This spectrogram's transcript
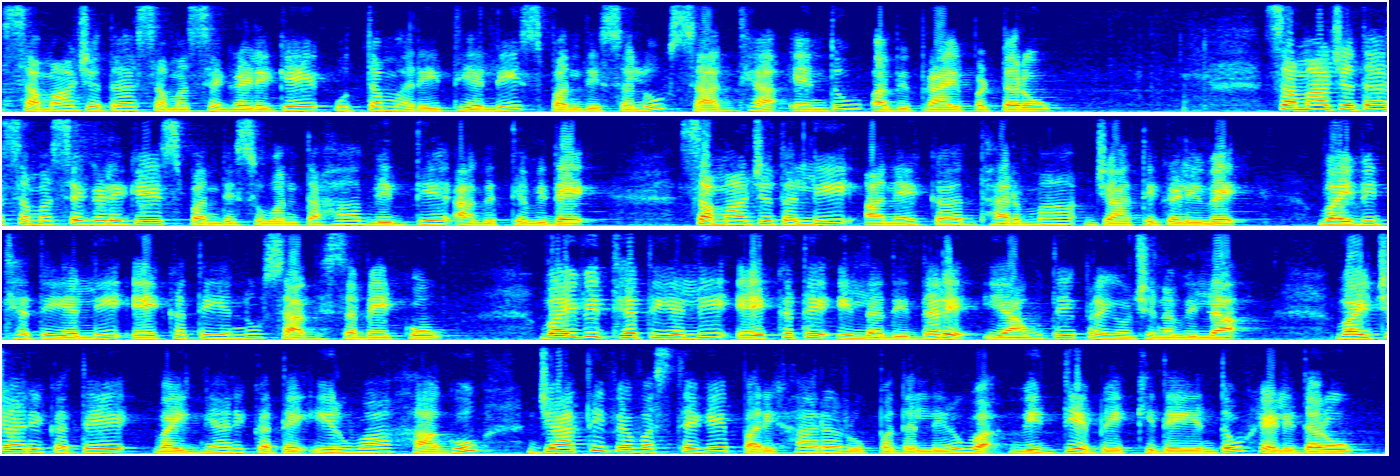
ಸಮಾಜದ ಸಮಸ್ಯೆಗಳಿಗೆ ಉತ್ತಮ ರೀತಿಯಲ್ಲಿ ಸ್ಪಂದಿಸಲು ಸಾಧ್ಯ ಎಂದು ಅಭಿಪ್ರಾಯಪಟ್ಟರು. ಸಮಾಜದ ಸಮಸ್ಯೆಗಳಿಗೆ ಸ್ಪಂದಿಸುವಂತಹ ವಿದ್ಯೆ ಅಗತ್ಯವಿದೆ. ಸಮಾಜದಲ್ಲಿ ಅನೇಕ ಧರ್ಮ ಜಾತಿಗಳಿವೆ. ವೈವಿಧ್ಯತೆಯಲ್ಲಿ ಏಕತೆಯನ್ನು ಸಾಧಿಸಬೇಕು. ವೈವಿಧ್ಯತೆಯಲ್ಲಿ ಏಕತೆ ಇಲ್ಲದಿದ್ದರೆ ಯಾವುದೇ ಪ್ರಯೋಜನವಿಲ್ಲ. ವೈಚಾರಿಕತೆ, ವೈಜ್ಞಾನಿಕತೆ ಇರುವ ಹಾಗೂ ಜಾತಿ ವ್ಯವಸ್ಥೆಗೆ ಪರಿಹಾರ ರೂಪದಲ್ಲಿರುವ ವಿದ್ಯೆ ಬೇಕಿದೆ ಎಂದು ಹೇಳಿದರು.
